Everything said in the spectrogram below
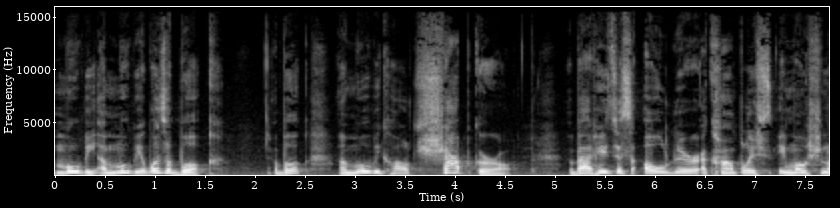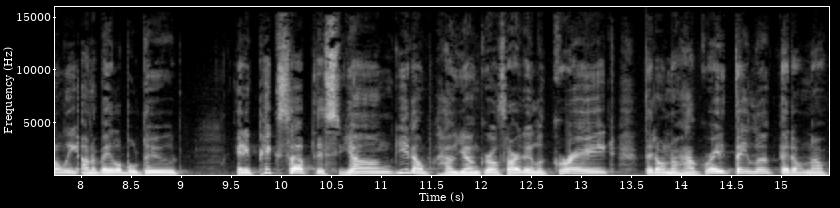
movie, a movie, it was a book a book, a movie called Shop Girl, about he's this older, accomplished, emotionally unavailable dude. And he picks up this young, you know how young girls are. They look great. They don't know how great they look. They don't know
